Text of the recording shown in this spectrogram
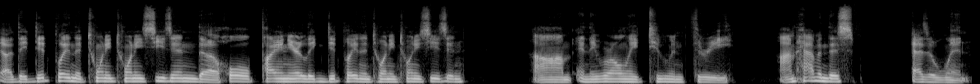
Uh, they did play in the 2020 season. The whole Pioneer League did play in the 2020 season, um, and they were only two and three. I'm having this as a win.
